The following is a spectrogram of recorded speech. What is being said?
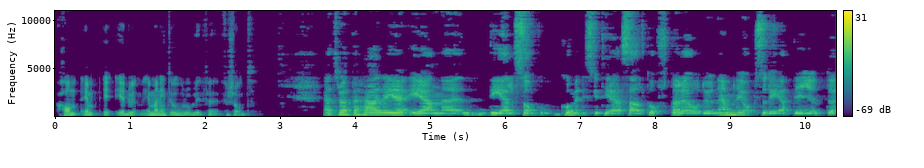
har, är, är, är man inte orolig för, för sånt? Jag tror att det här är en eh, del som kommer diskuteras allt oftare och du nämner ju också det att det är ju inte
